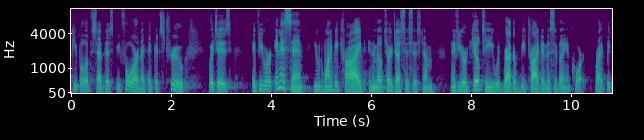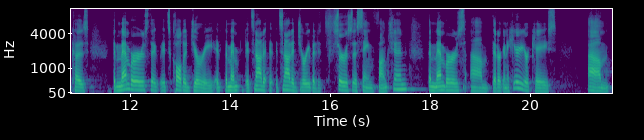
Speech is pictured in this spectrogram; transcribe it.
people have said this before, and I think it's true, which is if you were innocent, you would want to be tried in the military justice system. And if you were guilty, you would rather be tried in a civilian court, right? Because the members, the, it's called a jury. It, the mem, it's, not a, it's not a jury, but it serves the same function. The members um, that are going to hear your case um,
